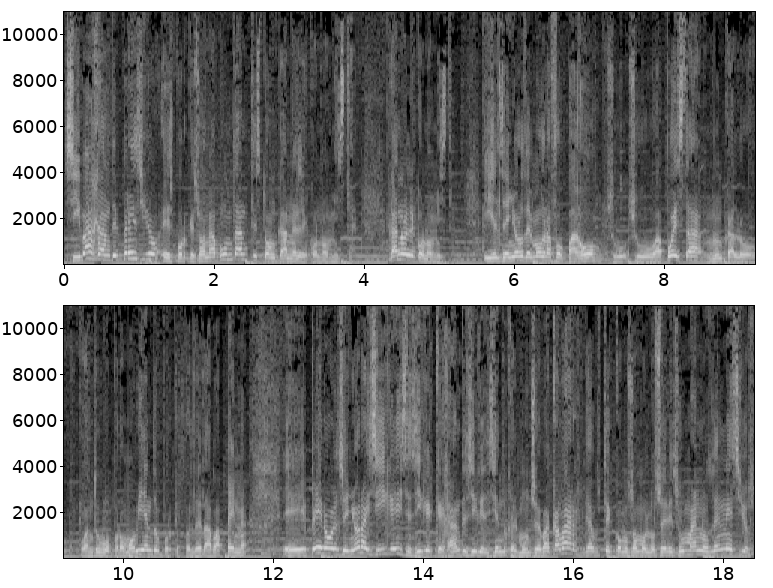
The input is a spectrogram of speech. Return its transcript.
Si bajan de precio es porque son abundantes, entonces gana el economista. Gana el economista y el señor demógrafo pagó su, apuesta, nunca lo anduvo promoviendo porque pues le daba pena, eh, pero el señor ahí sigue y se sigue quejando y sigue diciendo que el mundo se va a acabar, ya usted cómo somos los seres humanos de necios,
